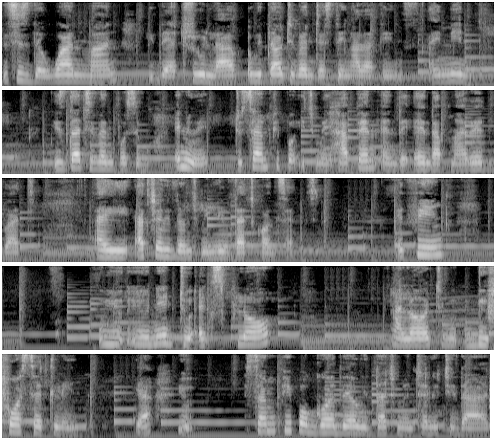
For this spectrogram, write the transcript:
this is the one man their true love without even testing other things. I mean is that even possible? Anyway to some people it may happen and they end up married but i actually don't believe that concept i think you, you need to explore a lot before settling yeah? You some people go there with that mentality that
